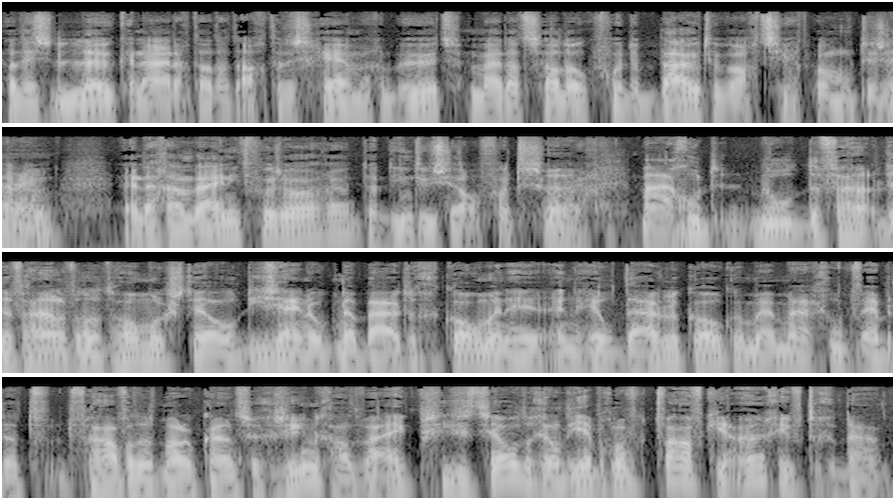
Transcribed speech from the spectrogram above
dat is leuk en aardig dat het achter de schermen gebeurt... maar dat zal ook voor de buitenwacht zichtbaar moeten zijn. En daar gaan wij niet voor zorgen, dat dient u zelf voor te zorgen. Ja. Maar goed, bedoel, de, verha de, verhalen van het homostel... die zijn ook naar buiten gekomen en heel, en heel duidelijk ook. Maar, maar, goed, we hebben dat het verhaal van het Marokkaanse gezin gehad... waar eigenlijk precies hetzelfde geldt. Die hebben geloof ik twaalf keer aangifte gedaan.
